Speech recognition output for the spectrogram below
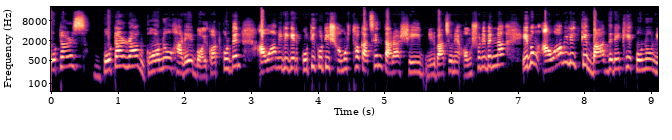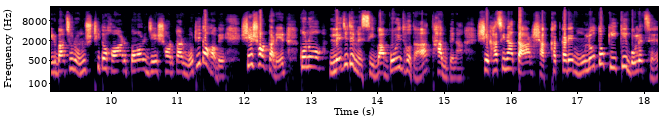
ভোটার্স ভোটাররা গণহারে বয়কট করবেন। আওয়ামী লীগের কোটি কোটি সমর্থক আছেন, তারা সেই নির্বাচনে অংশ নেবেন না। এবং আওয়ামী লীগকে বাদ রেখে কোনো নির্বাচন অনুষ্ঠিত হওয়ার পর যে সরকার গঠিত হবে, সে সরকারের কোনো লেজিটিমেসি বা বৈধতা থাকবে না। শেখ হাসিনা তার সাক্ষাৎকারে মূলত কি কি বলেছেন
